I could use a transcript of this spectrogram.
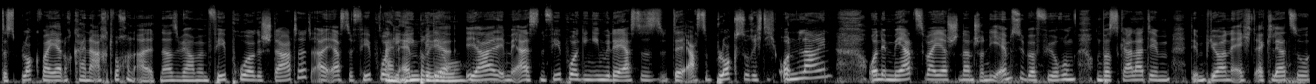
das Blog war ja noch keine acht Wochen alt. Ne? Also wir haben im Februar gestartet, äh, 1. Februar Ein ging irgendwie der, Embryo. ja, im 1. Februar ging irgendwie der erste, der erste Blog so richtig online und im März war ja schon dann schon die Ems-Überführung und Pascal hat dem, dem Björn echt erklärt so,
